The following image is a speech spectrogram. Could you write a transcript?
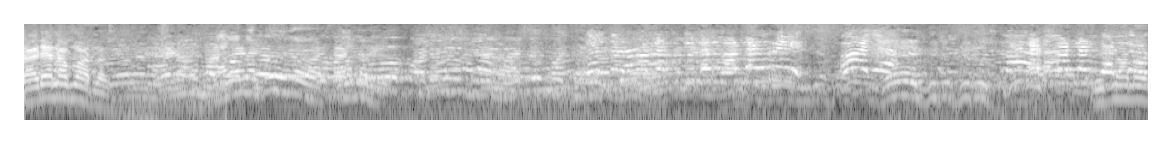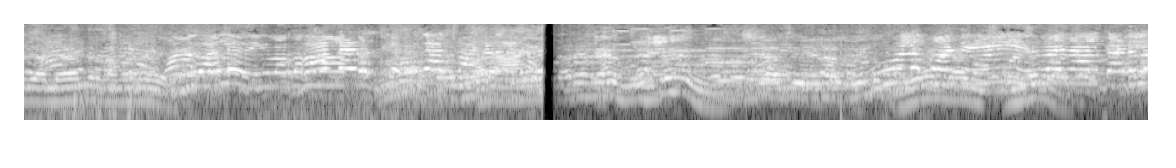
రెడీ అన్నప్పుడు మాట్లాడు. ఇరవై నాలుగు గంటలు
